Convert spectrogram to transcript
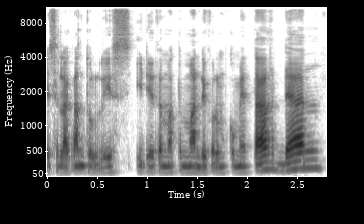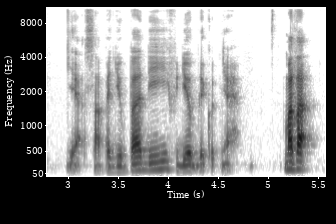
Ya silahkan tulis ide teman-teman di kolom komentar dan ya sampai jumpa di video berikutnya. Mata!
